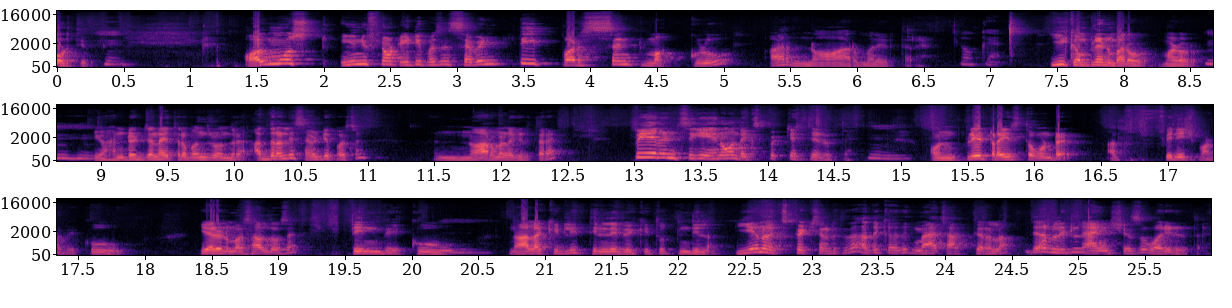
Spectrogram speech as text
ನೋಡ್ತೀವಿ. Almost even if not eighty percent seventy percent ಮಕ್ಕಳು ಆರ್ ನಾರ್ಮಲ್ ಇರ್ತಾರೆ. ಈ ಕಂಪ್ಲೇಂಟ್ ಬರೋರು ಮಾಡೋರು. ಈಗ ಹಂಡ್ರೆಡ್ ಜನ ಈ ಥರ ಬಂದರು ಅಂದರೆ ಅದರಲ್ಲಿ ಸೆವೆಂಟಿ ಪರ್ಸೆಂಟ್ ನಾರ್ಮಲ್ ಆಗಿರ್ತಾರೆ. ಪೇರೆಂಟ್ಸಿಗೆ ಏನೋ ಒಂದು ಎಕ್ಸ್ಪೆಕ್ಟೇಷನ್ ಇರುತ್ತೆ. ಒಂದು ಪ್ಲೇಟ್ ರೈಸ್ ತೊಗೊಂಡ್ರೆ ಅದು ಫಿನಿಶ್ ಮಾಡಬೇಕು. ಎರಡು ಮಸಾಲೆ ದೋಸೆ ತಿನ್ನಬೇಕು ನಾಲ್ಕು ಇಡ್ಲಿ ತಿನ್ನಲೇಬೇಕಿತ್ತು ತಿಂದಿಲ್ಲ. ಏನೋ ಎಕ್ಸ್ಪೆಕ್ಷನ್ ಇರ್ತದೆ ಅದಕ್ಕೆ ಅದಕ್ಕೆ ಮ್ಯಾಚ್ ಆಗ್ತಿರಲ್ಲ. They are little anxious worried ಇರ್ತಾರೆ.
